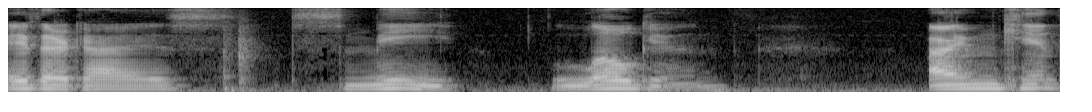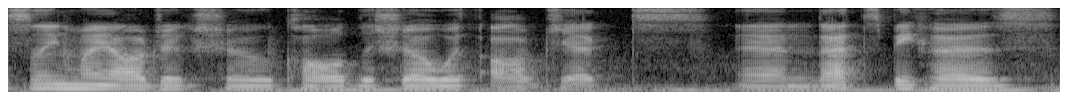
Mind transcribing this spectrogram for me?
Hey there, guys. It's me, Logan. I'm canceling my object show called The Show with Objects, and that's because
